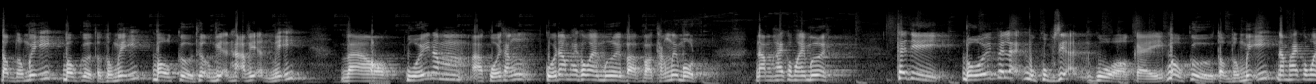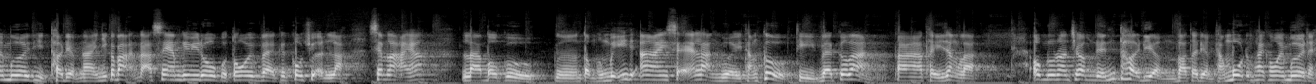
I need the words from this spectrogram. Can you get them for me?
Tổng thống Mỹ bầu cử Tổng thống Mỹ bầu cử Thượng viện Hạ viện Mỹ vào cuối năm à, cuối tháng cuối năm 2020 và vào tháng 11 năm 2020. Thế thì đối với lại một cục diện của cái bầu cử tổng thống Mỹ năm 2020 thì thời điểm này như các bạn đã xem cái video của tôi về cái câu chuyện là xem lại á là bầu cử ừ, tổng thống Mỹ thì ai sẽ là người thắng cử thì về cơ bản ta thấy rằng là ông Donald Trump đến thời điểm vào thời điểm tháng 1 năm 2020 này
